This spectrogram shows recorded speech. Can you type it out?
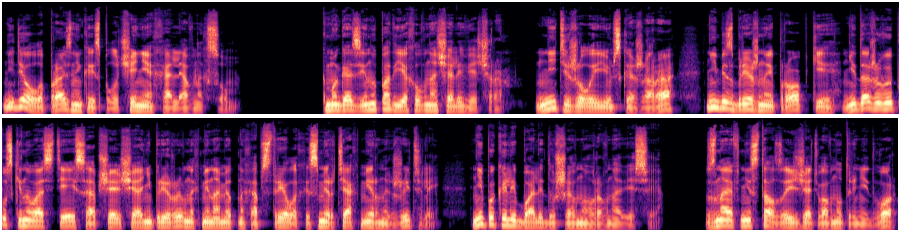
не делало праздника из получения халявных сумм. К магазину подъехал в начале вечера. Ни тяжелая июльская жара, ни безбрежные пробки, ни даже выпуски новостей, сообщающие о непрерывных минометных обстрелах и смертях мирных жителей, не поколебали душевного равновесия. Знаев не стал заезжать во внутренний двор,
